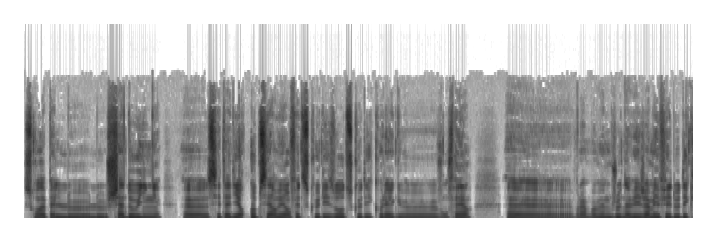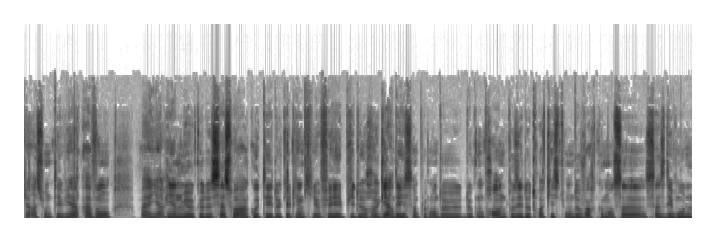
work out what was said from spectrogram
ce qu'on appelle le, le shadowing, euh, c'est-à-dire observer en fait ce que les autres, ce que des collègues euh, vont faire. Euh, voilà, moi-même, je n'avais jamais fait de déclaration de TVA avant. Bah, il y a rien de mieux que de s'asseoir à côté de quelqu'un qui l'a fait et puis de regarder simplement, de, de comprendre, poser deux trois questions, de voir comment ça, ça se déroule.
